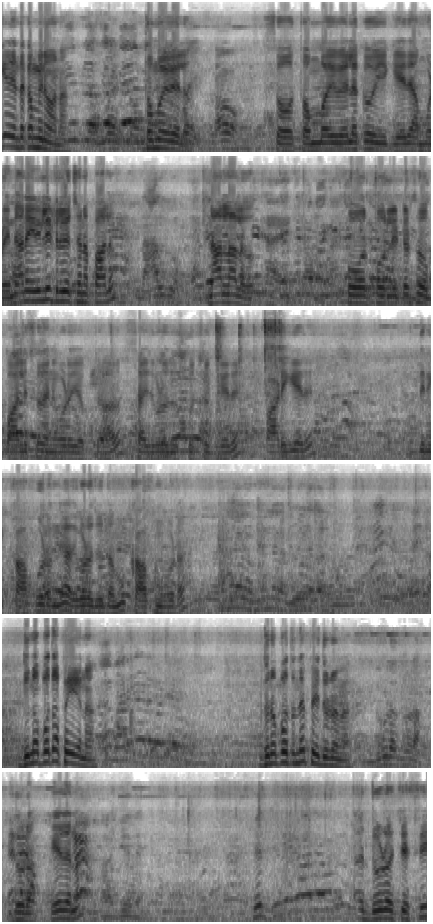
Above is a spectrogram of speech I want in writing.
గేదె ఎంత కమ్మినా అన్న? తొంభై వేలు. సో తొంభై వేలకు ఈ గేదె అమ్ముడైంది. అని ఎన్ని లీటర్లు వచ్చిన పాలు? నాలుగు. నాలుగు. ఫోర్ ఫోర్ లీటర్స్ పాలు ఇస్తుందని కూడా చెప్తున్నారు. సైజు కూడా చూసుకోవచ్చు గేదె. పాడి గేదె. దీనికి కాఫ్ కూడా ఉంది. అది కూడా చూద్దాము. కాఫ్ను కూడా. దున్నపోతా పెయ్యనా దున్నపోతుందా పెద్దుడనా దూడ దూడ. దూడ. ఏదైనా? దూడ వచ్చేసి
